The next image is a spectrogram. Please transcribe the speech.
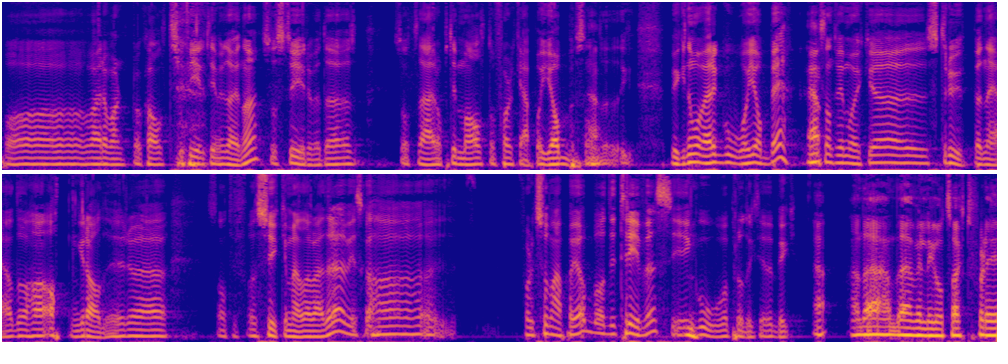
på og være varmt og kaldt 24 timer i døgnet, så styrer vi det sånn at det er optimalt når folk er på jobb. Sånn at byggene må være gode å jobbe i. Ja. Vi må ikke strupe ned og ha 18 grader uh, sånn at vi får syke medarbeidere. Vi skal ha folk som er på jobb, og de trives i gode og produktive bygg. Ja, ja, det, er, det er veldig godt sagt. fordi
